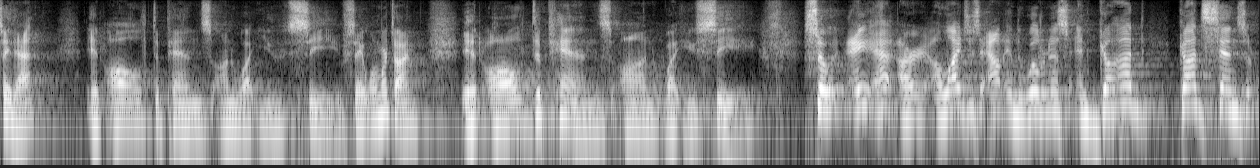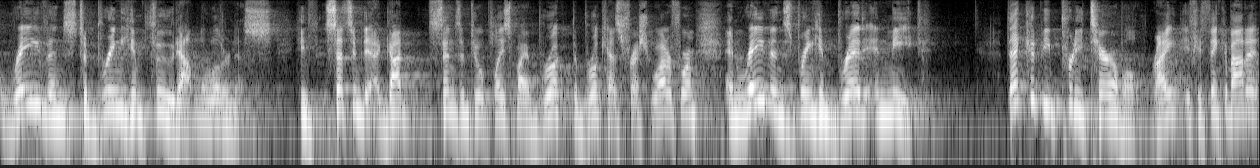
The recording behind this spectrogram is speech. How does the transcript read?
say that it all depends on what you see say it one more time it all depends on what you see so elijah's out in the wilderness and god God sends ravens to bring him food out in the wilderness. He sets him to, God sends him to a place by a brook. The brook has fresh water for him, and ravens bring him bread and meat. That could be pretty terrible, right? If you think about it,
